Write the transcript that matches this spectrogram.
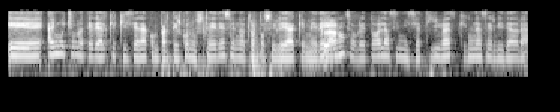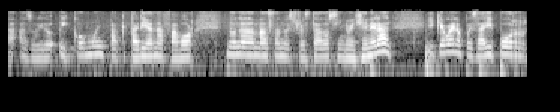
eh, hay mucho material que quisiera compartir con ustedes en otra posibilidad que me den, sobre todo las iniciativas que una servidora ha subido y cómo impactarían a favor, no nada más a nuestro Estado, sino en general. Y que bueno, pues ahí por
